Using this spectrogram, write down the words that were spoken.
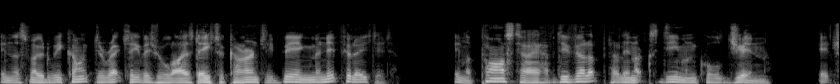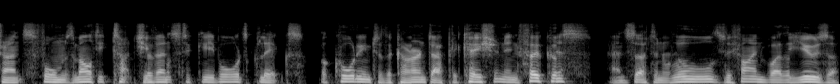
in this mode we can't directly visualize data currently being manipulated. In the past I have developed a Linux daemon called Ginn. It transforms multi-touch events to keyboard clicks, according to the current application in focus, and certain rules defined by the user.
